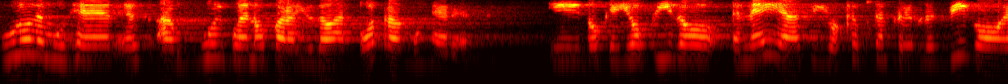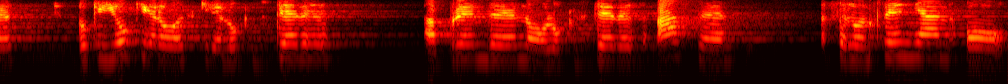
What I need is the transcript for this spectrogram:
uno de mujer es ah, muy bueno para ayudar a otras mujeres y lo que yo pido en ellas y lo que siempre les digo es, lo que yo quiero es que lo que ustedes aprenden o lo que ustedes hacen, se lo enseñan o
